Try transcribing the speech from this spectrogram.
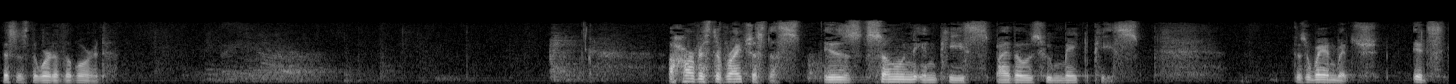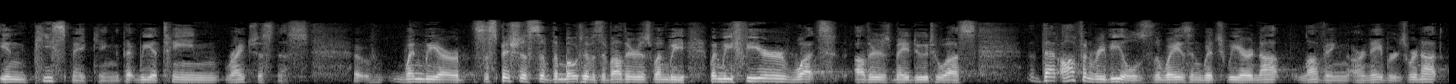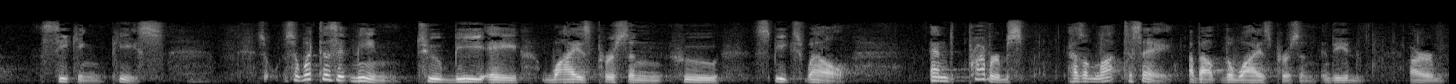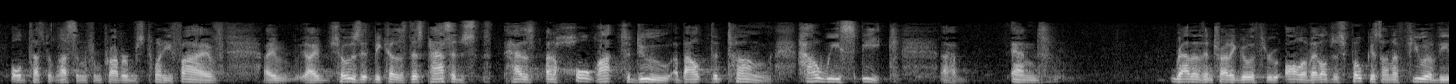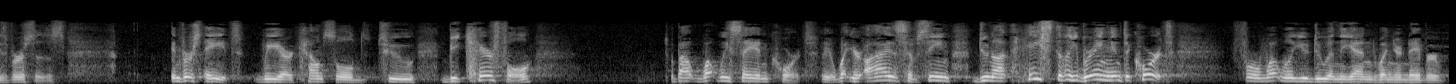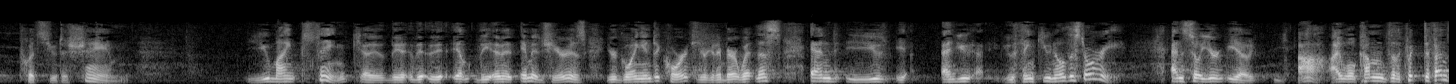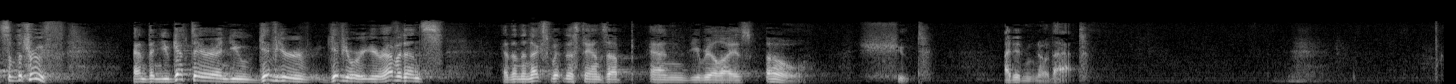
This is the word of the Lord. A harvest of righteousness is sown in peace by those who make peace. There's a way in which it's in peacemaking that we attain righteousness. When we are suspicious of the motives of others, when we, when we fear what others may do to us, that often reveals the ways in which we are not loving our neighbors. We're not seeking peace. So, so what does it mean to be a wise person who speaks well? And Proverbs has a lot to say about the wise person. Indeed, our Old Testament lesson from Proverbs 25. I, I, chose it because this passage has a whole lot to do about the tongue, how we speak. Uh, and rather than try to go through all of it, I'll just focus on a few of these verses. In verse 8, we are counseled to be careful about what we say in court. What your eyes have seen, do not hastily bring into court. For what will you do in the end when your neighbor puts you to shame? You might think, uh, the, the, the, image here is you're going into court, you're going to bear witness, and you, and you, you think you know the story. And so you're, you know, ah, I will come to the quick defense of the truth. And then you get there and you give your, give your, your evidence, and then the next witness stands up and you realize, oh, shoot, I didn't know that.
